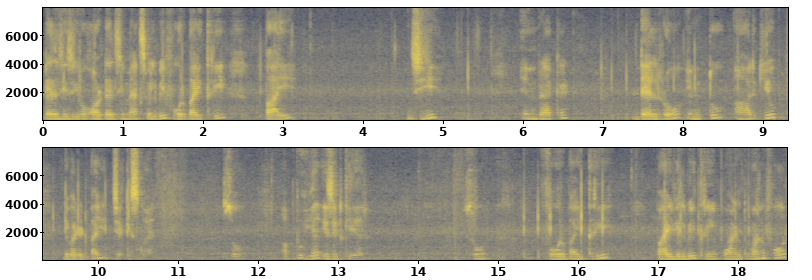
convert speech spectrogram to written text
del z0 or del z max will be 4 by 3 pi g in bracket del rho into r cube divided by z square so up to here is it clear so 4 by 3 pi will be 3.14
